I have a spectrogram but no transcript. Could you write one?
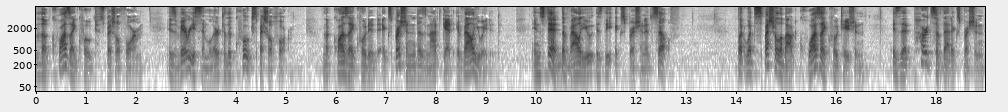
The quasi-quote special form is very similar to the quote special form. The quasi-quoted expression does not get evaluated. Instead, the value is the expression itself. But what's special about quasi-quotation is that parts of that expression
